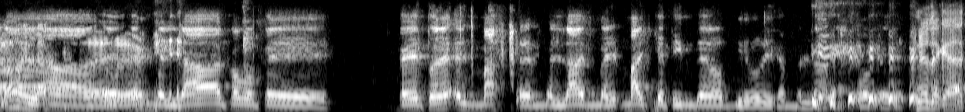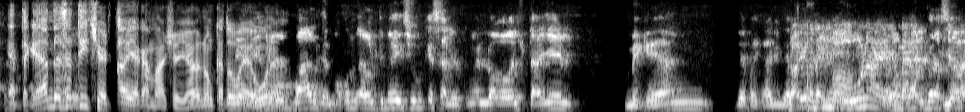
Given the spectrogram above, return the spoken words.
Ah. Ah, en, verdad, como que, que tú eres el máster, en verdad, el marketing de los virus, en verdad. Como que- Coño, te, queda- te quedan de ese t-shirt todavía, Camacho. Yo nunca tuve una. un bar, una última edición que salió con el logo del taller. Me quedan de pecar. No, yo tengo una, Pero vamos a volver a hacer. yo-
